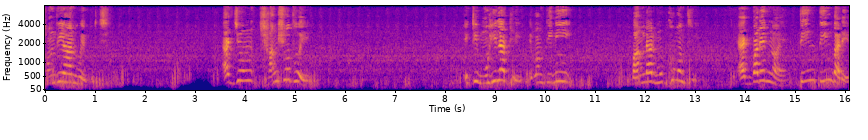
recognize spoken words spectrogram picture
সন্দিহান হয়ে পড়ছি। একজন সাংসদ হয়ে একটি মহিলাকে এবং তিনি বাংলার মুখ্যমন্ত্রী, একবারের নয়, তিন তিনবারের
